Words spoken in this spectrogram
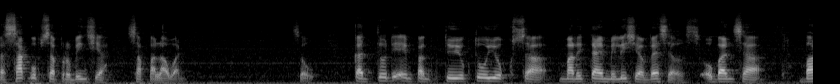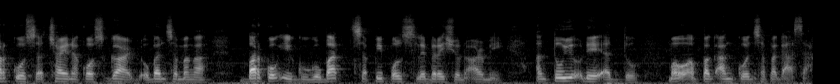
na sakop sa probinsya sa Palawan. So, kadto di ang pagtuyok-tuyok sa maritime militia vessels uban sa barko sa China Coast Guard uban sa mga barkong igugubat sa People's Liberation Army. Ang tuyo di adto mao ang pag-angkon sa pag-asa.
